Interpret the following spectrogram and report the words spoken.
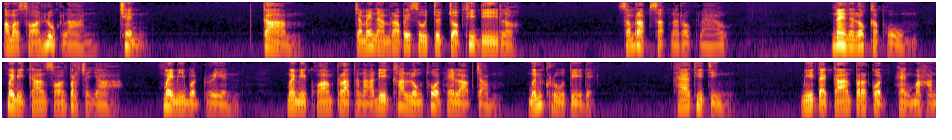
เอามาสอนลูกหลาน เช่น กาม จะไม่นำเราไปสู่จุดจบที่ดีหรอกสำหรับสัตว์นรกแล้ว ในนรกขภูมิไม่มีการสอนปรัชญา ไม่มีบทเรียน ไม่มีความปรารถนาดีขั้นลงโทษให้ลาบจำ เหมือนครูตีเด็ก ท้ที่จริง มีแต่การปรากฏแห่งมหัน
